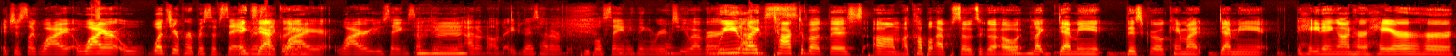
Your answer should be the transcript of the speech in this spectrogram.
It's just like why why are what's your purpose of saying Exactly. this? Like why why are you saying something? mean? I don't know. Do you guys have ever people say anything rude to you ever? We like talked about this um, a couple episodes ago. Like Demi, this girl came at Demi hating on her hair, her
